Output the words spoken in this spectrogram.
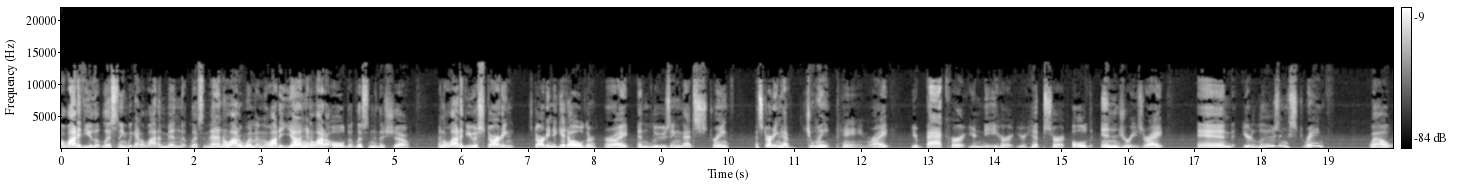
a lot of you that listening, we got a lot of men that listen and a lot of women, a lot of young and a lot of old that listen to this show. And a lot of you are starting starting to get older, all right, and losing that strength and starting to have joint pain, right? Your back hurt, your knee hurt, your hips hurt, old injuries, right? And you're losing strength. Well,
